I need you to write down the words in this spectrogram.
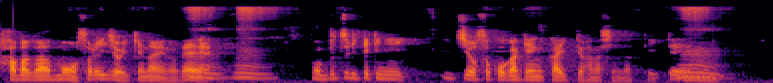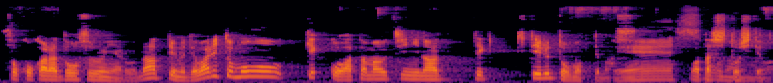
幅がもうそれ以上いけないので、うんもう物理的に一応そこが限界っていう話になっていて、うん。うん。そこからどうするんやろうなっていうので、割ともう結構頭打ちになってきてると思ってます。えー私としては。。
